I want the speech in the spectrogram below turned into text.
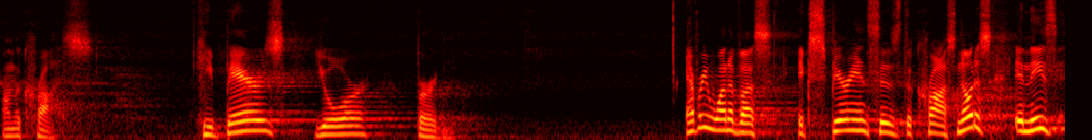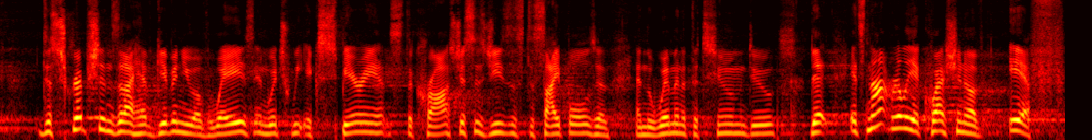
on the cross. He bears your burden. Every one of us experiences the cross. Notice in these descriptions that I have given you of ways in which we experience the cross, just as Jesus' disciples and, and the women at the tomb do, that it's not really a question of if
